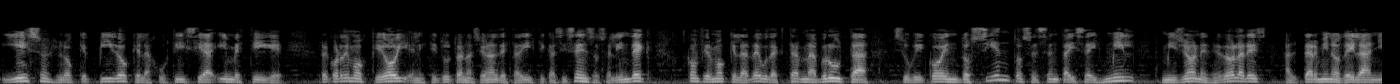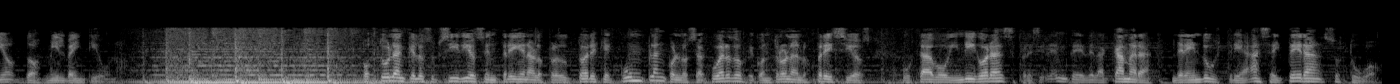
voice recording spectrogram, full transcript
y eso es lo que pido que la justicia investigue. Recordemos que hoy el Instituto Nacional de Estadísticas y Censos, el INDEC, confirmó que la deuda externa bruta se ubicó en 266 mil millones de dólares al término del año 2021. Postulan que los subsidios se entreguen a los productores que cumplan con los acuerdos que controlan los precios. Gustavo Indígoras, presidente de la Cámara de la Industria Aceitera, sostuvo.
